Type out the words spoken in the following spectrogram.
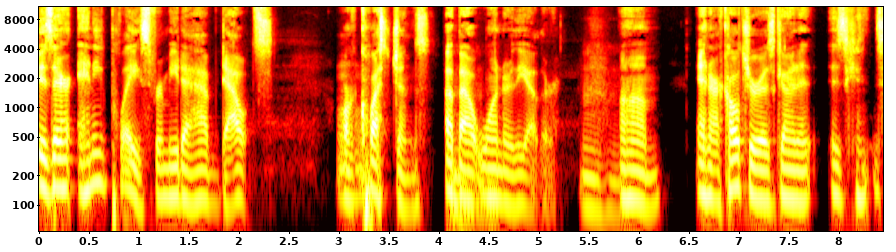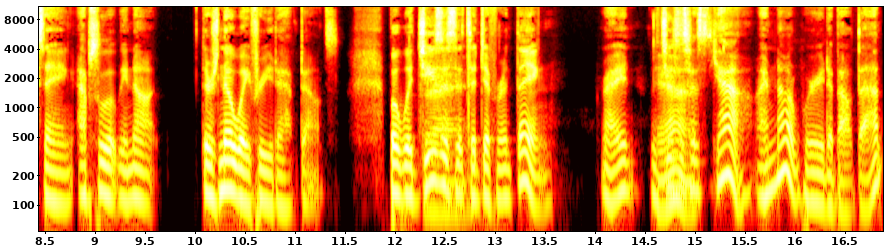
Is there any place for me to have doubts or Mhm. questions about Mhm. one or the other? Mhm. Um and our culture is going to is saying absolutely not. There's no way for you to have doubts. But with Jesus Right. it's a different thing, right? With Jesus says, "Yeah, I'm not worried about that."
